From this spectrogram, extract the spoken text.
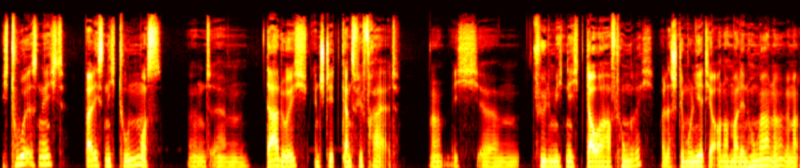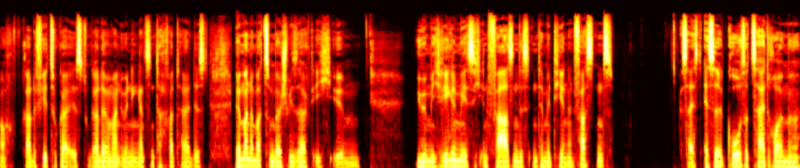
Ich tue es nicht, weil ich es nicht tun muss. Und ähm, dadurch entsteht ganz viel Freiheit. Ne? Ich ähm, fühle mich nicht dauerhaft hungrig, weil das stimuliert ja auch nochmal den Hunger, ne? wenn man auch gerade viel Zucker isst und gerade wenn man über den ganzen Tag verteilt ist. Wenn man aber zum Beispiel sagt, ich ähm, übe mich regelmäßig in Phasen des intermittierenden Fastens, das heißt, esse große Zeiträume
